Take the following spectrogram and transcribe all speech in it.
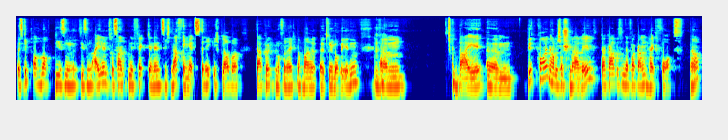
es gibt auch noch diesen, diesen einen interessanten Effekt, der nennt sich Nothing at Stake. Ich glaube, da könnten wir vielleicht nochmal äh, drüber reden. Mhm. Ähm, bei ähm, Bitcoin habe ich ja schon mal erwähnt, da gab es in der Vergangenheit Forks. Ja?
